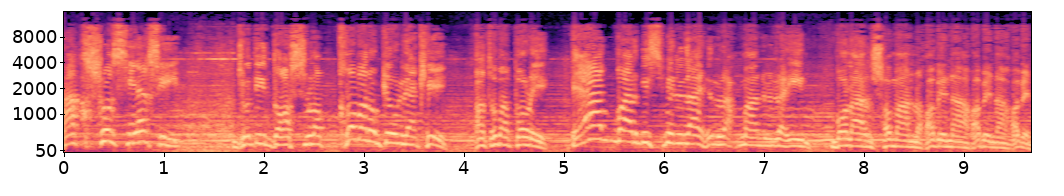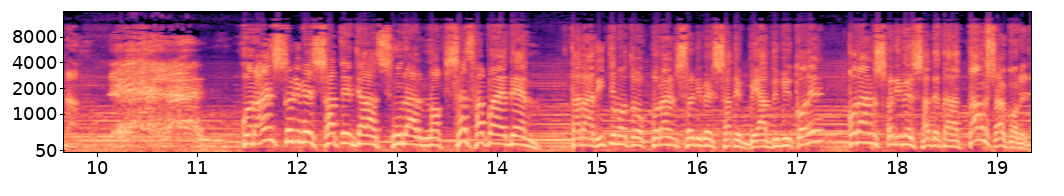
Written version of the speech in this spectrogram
সাতশো ছিয়াশি। যদি দশ লক্ষ বারো কেউ লেখে অথবা পড়ে, একবার বিসমিল্লাহ রহমান রাহিম বলার সমান হবে না হবে না হবে না। কোরআন শরীফের সাথে যারা সুরার নকশা ছাপায় দেন, তারা রীতিমতো কোরআন শরীফের সাথে বেয়াদবি করে, কোরআন শরীফের সাথে তারা তামসা করেন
